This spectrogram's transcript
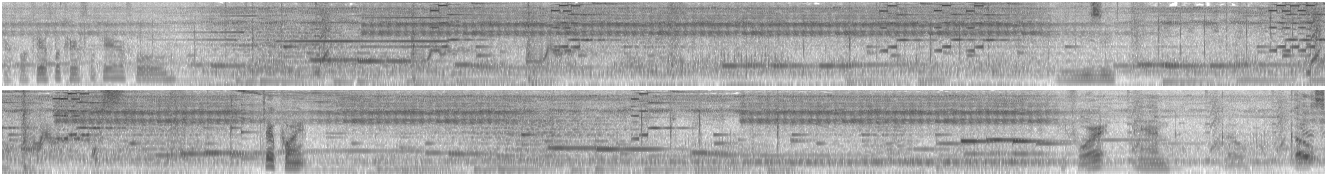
careful, careful, careful, careful. Checkpoint. Before it and go. Go. Just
